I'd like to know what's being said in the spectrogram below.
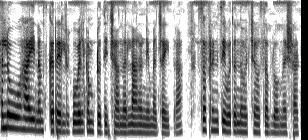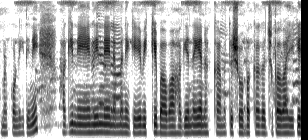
ಹಲೋ ಹಾಯ್ ನಮಸ್ಕಾರ ಎಲ್ರಿಗೂ. ವೆಲ್ಕಮ್ ಟು ದಿ ಚಾನಲ್ ನಾನು ನಿಮ್ಮ ಚೈತ್ರ. ಸೊ ಫ್ರೆಂಡ್ಸ್ ಇವತ್ತೊಂದು ಹೊಸ ಹೊಸ ಬ್ಲಾಗ್ನ ಸ್ಟಾರ್ಟ್ ಮಾಡ್ಕೊಂಡಿದ್ದೀನಿ. ಹಾಗೆಯೇ ನಿನ್ನೆ ನಮ್ಮನೆಗೆ ವಿಕ್ಕಿ ಬಾವ ಹಾಗೆ ನಯನಕ್ಕ ಮತ್ತು ಶೋಭಕ್ಕ, ಗಜ್ಜು ಬಾವ ಹೀಗೆ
